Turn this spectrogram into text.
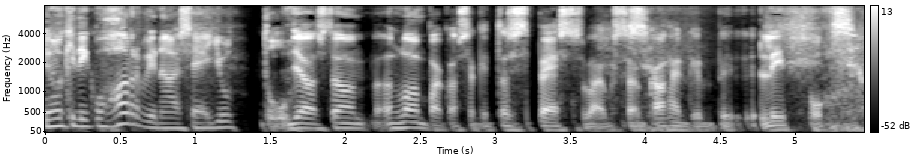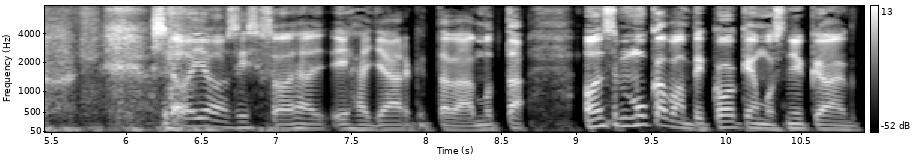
johonkin niinku harvinaiseen juttuun. Joo, se on lompakossakin tosi spessua, kun se on 20 lippu. se, on, se on joo siis. Se on ihan, ihan järkyttävää, mutta on se mukavampi kokemus nykyään, kun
